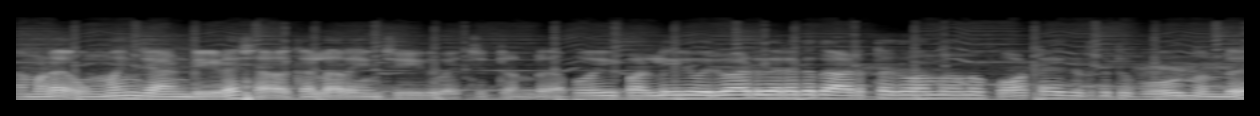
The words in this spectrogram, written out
നമ്മുടെ ഉമ്മൻചാണ്ടിയുടെ ശവക്കല്ലറയും ചെയ്ത് വെച്ചിട്ടുണ്ട്. അപ്പോൾ ഈ പള്ളിയിൽ ഒരുപാട് പേരൊക്കെ ഇത് അടുത്തൊക്കെ വന്ന് വന്ന് ഫോട്ടോയൊക്കെ എടുത്തിട്ട് പോകുന്നുണ്ട്.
